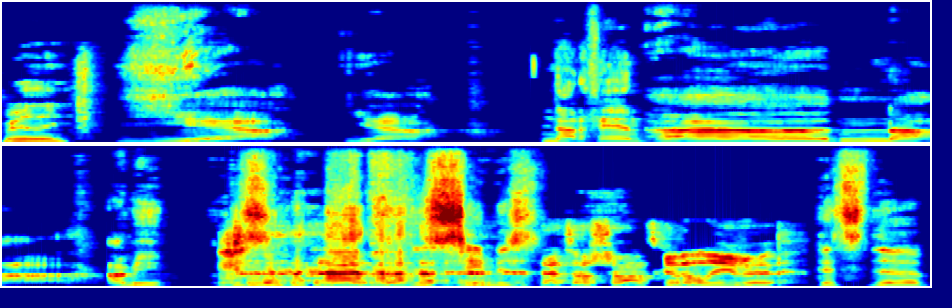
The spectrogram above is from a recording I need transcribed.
Really? yeah, yeah. Not a fan. Uh, nah. I mean, the same as- That's how Sean's gonna leave it. That's the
